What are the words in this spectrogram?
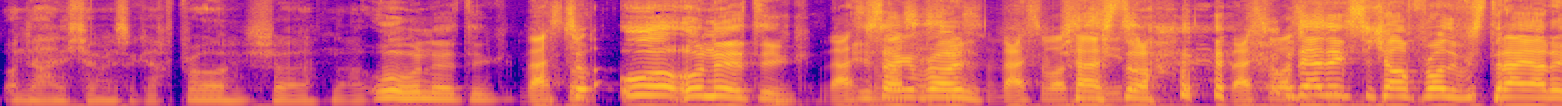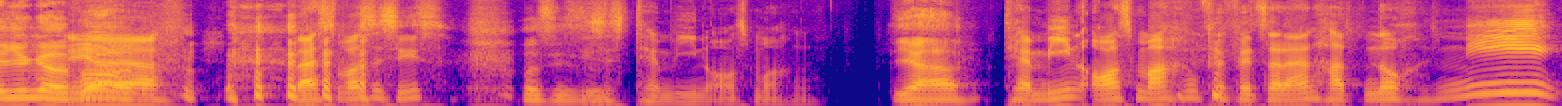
Und dann habe ich mir so gedacht, Bro, ich schwör, na, unnötig. Weißt du, So urunnötig. weißt ich du, sage, was Bro, es ist? Weißt du, was scheiß es drauf. Weißt du, was Und der es denkt sich auch, Bro, du bist drei Jahre jünger. Bro. Ja, ja. Weißt du, was es ist? Was ist es? Dieses Termin ausmachen. Ja. Termin ausmachen für Fetzereien hat noch nie,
